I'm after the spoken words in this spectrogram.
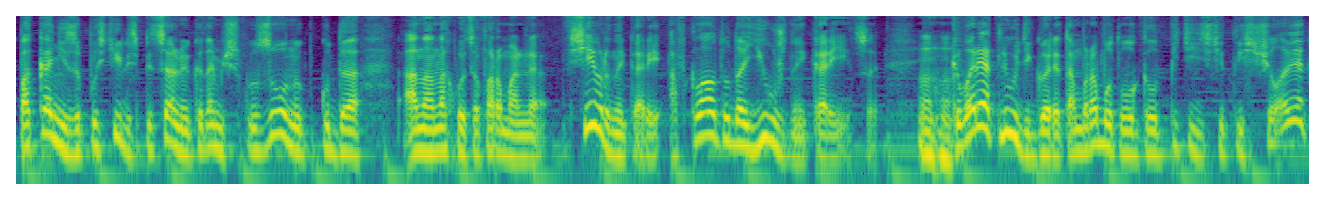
пока не запустили специальную экономическую зону, куда она находится формально в Северной Корее, а вклад туда южные корейцы. Говорят люди, говорят, там работало около 50 тысяч человек,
